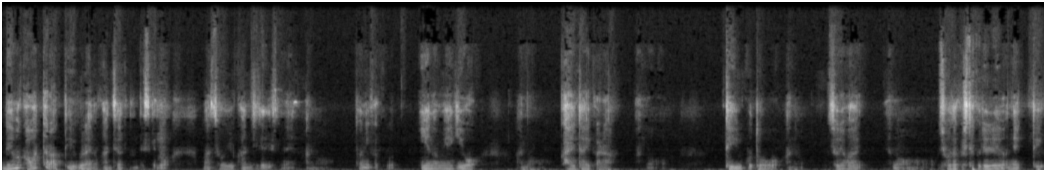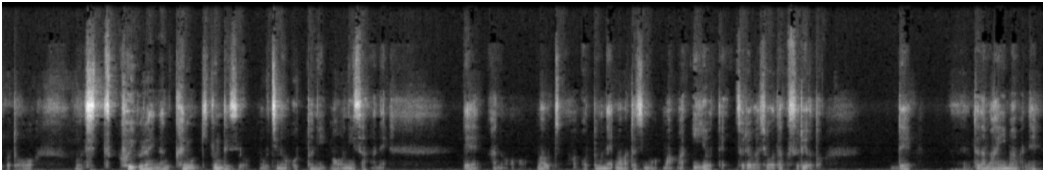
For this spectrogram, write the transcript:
う、電話変わったらっていうぐらいの感じだったんですけど、まあそういう感じでですね、あの、とにかく家の名義を、あの、変えたいから、あの、っていうことを、あの、それは、あの、承諾してくれるよねっていうことを、もうしつこいぐらい何回も聞くんですよ。うちの夫に、まあお兄さんがね。で、あの、まあ、うち、夫もね、まあ私も、まあまあいいよって、それは承諾するよと。で、ただまあ今はね、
